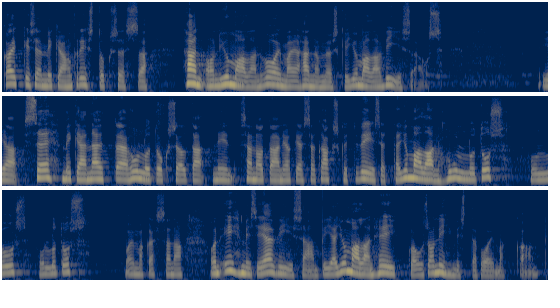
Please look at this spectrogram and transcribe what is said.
Kaikki se, mikä on Kristuksessa, hän on Jumalan voima ja hän on myöskin Jumalan viisaus. Ja se, mikä näyttää hullutukselta, niin sanotaan jakeessa 25, että Jumalan hullutus, hulluus, hullutus, voimakas sana, on ihmisiä viisaampi ja Jumalan heikkous on ihmistä voimakkaampi.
